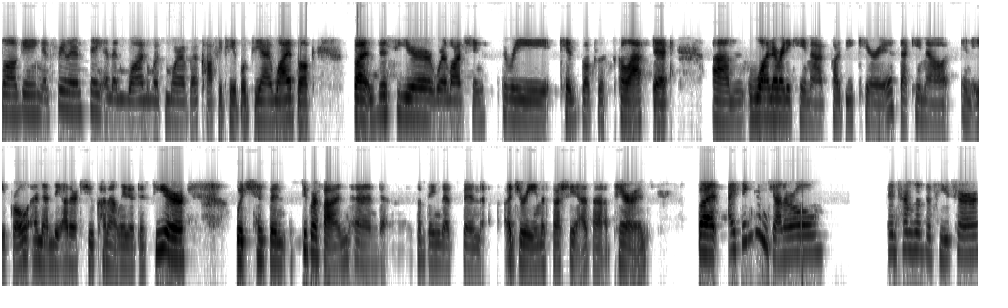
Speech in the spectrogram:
blogging, and freelancing, and then one was more of a coffee table DIY book. But this year, we're launching three kids' books with Scholastic. Um, one already came out, it's called Be Curious. That came out in April. And then the other two come out later this year, which has been super fun and something that's been a dream, especially as a parent. But I think in general, in terms of the future,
